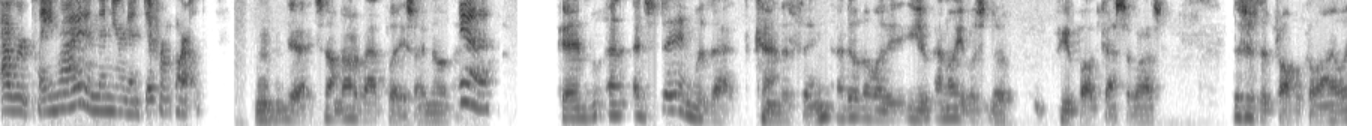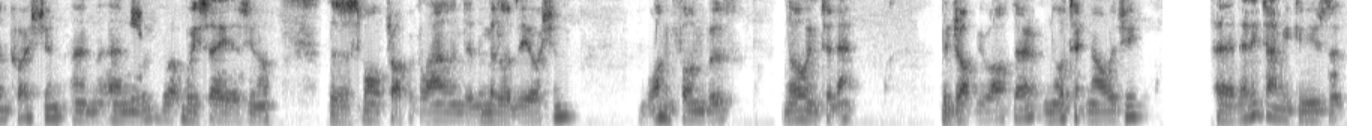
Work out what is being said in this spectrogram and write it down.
hour plane ride, and then you're in a different world. Mm-hmm. Yeah, it's not, not a bad place. I know that. Yeah. Okay, and, and, and, staying with that kind of thing, I don't know whether you, I know you've listened to a few podcasts of ours. This is the tropical island question. And, and yeah. what we say is, you know, there's a small tropical island in the middle of the ocean, one phone booth, no internet. We drop you off there, no technology. And anytime you can use the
